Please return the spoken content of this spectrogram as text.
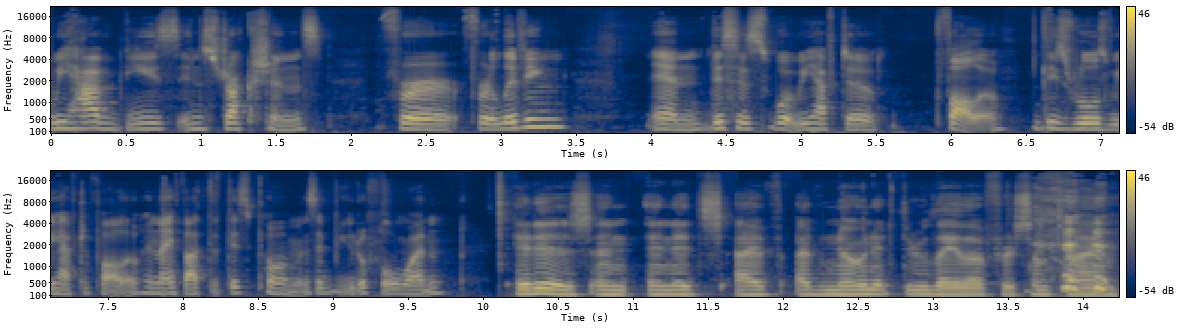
we have these instructions for for living and this is what we have to follow. These rules we have to follow. And I thought that this poem is a beautiful one. It is, and and it's I've I've known it through Layla for some time.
